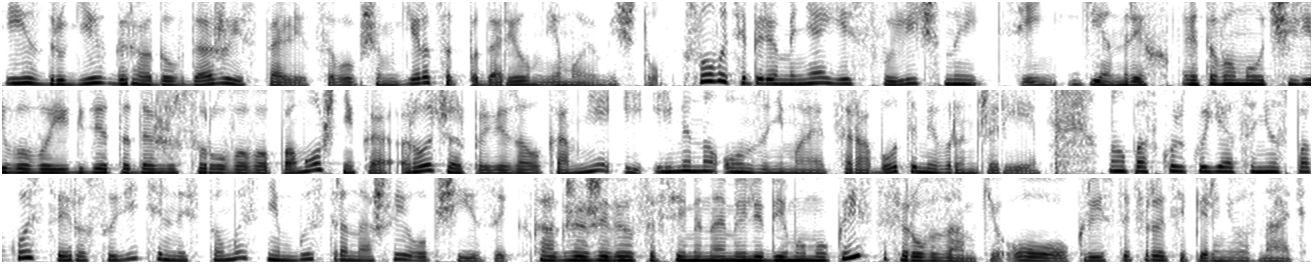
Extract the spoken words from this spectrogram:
и из других городов, даже из столицы. В общем, герцог подарил мне мою мечту. К слову, теперь у меня есть свой личный тень Генрих. Этого молчаливого и где-то даже сурового помощника Роджер привязал ко мне, и именно он занимается работами в оранжерее. Но поскольку я ценю спокойствие и рассудительность, то мы с ним быстро нашли общий язык. Как же живется всеми нами любимому Кристоферу в замке? О, Кристофера теперь не узнать.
